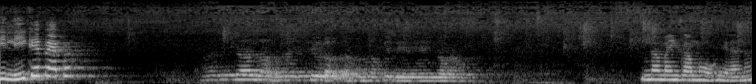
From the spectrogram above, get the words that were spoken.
ਕੀ ਲੀਕ ਹੈ ਪੈਪ? ਨਵਾਂ ਹੀ ਕੰਮ ਹੋ ਗਿਆ ਨਾ।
